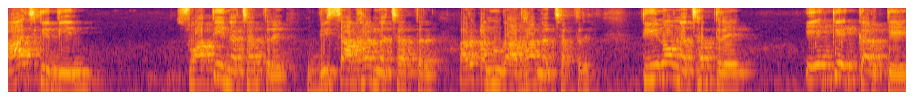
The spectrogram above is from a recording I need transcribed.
आज के दिन स्वाति नक्षत्र, विशाखा नक्षत्र और अनुराधा नक्षत्र। तीनों नक्षत्र एक एक करके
